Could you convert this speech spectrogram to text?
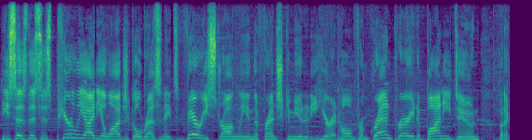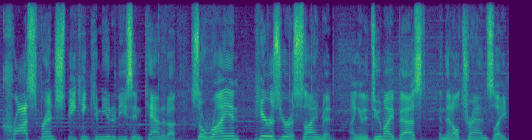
He says this is purely ideological, resonates very strongly in the French community here at home, from Grande Prairie to Bonnie Doon, but across French speaking communities in Canada. So, Ryan, here's your assignment. I'm going to do my best and then I'll translate.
